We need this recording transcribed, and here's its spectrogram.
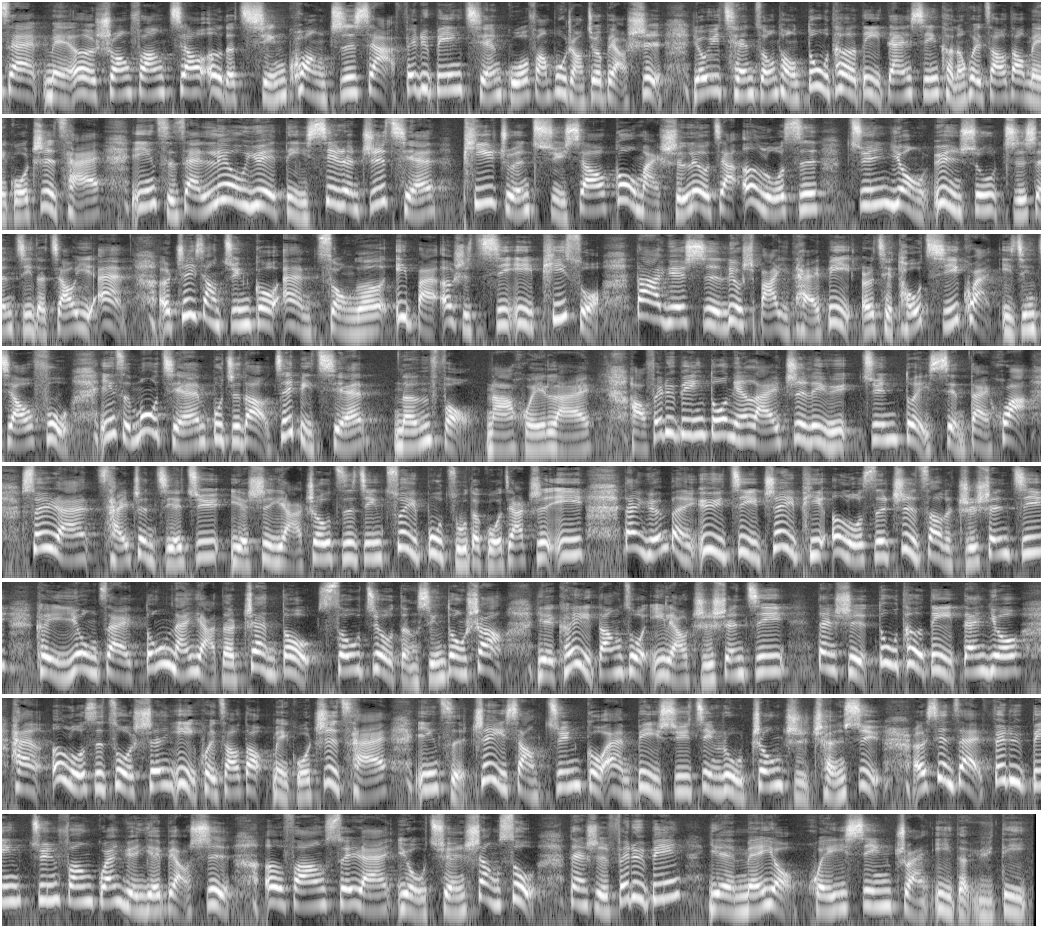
在美俄双方交恶的情况之下，菲律宾前国防部长就表示，由于前总统杜特地担心可能会遭到美国制裁，因此在六月底卸任之前，批准取消购买十六架俄罗斯军用运输直升机的交易案。而这项军购案总额一百二十七亿披索，大约是六十八亿台币，而且头期款已经交付，因此目前不知道这笔钱能否拿回来。好，菲律宾多年来致力于。军队现代化虽然财政拮据，也是亚洲资金最不足的国家之一，但原本预计这批俄罗斯制造的直升机可以用在东南亚的战斗、搜救等行动上，也可以当做医疗直升机。但是杜特地担忧和俄罗斯做生意会遭到美国制裁，因此这一项军购案必须进入终止程序。而现在菲律宾军方官员也表示，俄方虽然有权上诉，但是菲律宾。也没有回心转意的余地。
